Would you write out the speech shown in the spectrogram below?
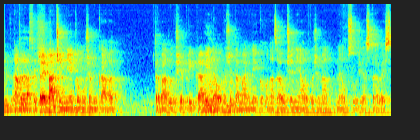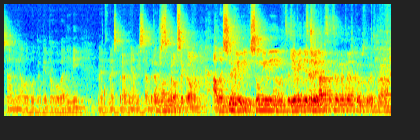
tam to je asi prepáčim niekomu, že mu káva trvá dlhšie pripraviť, uh-huh. alebo že tam majú niekoho na zaučenie, alebo že ma neobslúžia z pravej strany, alebo takéto hovadiny. Ne, nespravia mi sa braž s prosekom, ale sú milí, sú milí, je vidieť, že... sa celkom ťažko obslúžia správa.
